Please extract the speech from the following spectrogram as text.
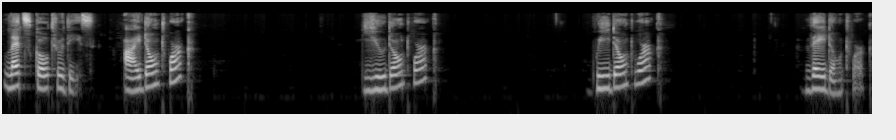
let's go through these. I don't work. You don't work. We don't work. They don't work.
